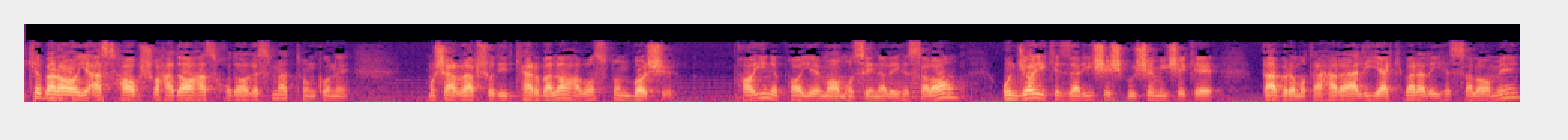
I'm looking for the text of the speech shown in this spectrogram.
که برای اصحاب شهدا هست خدا قسمتتون کنه. مشرف شدید کربلا حواستون باشه. پایین پای امام حسین علیه السلام اون جایی که زری شش گوشه میشه که قبر متحر علی اکبر علیه السلامه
